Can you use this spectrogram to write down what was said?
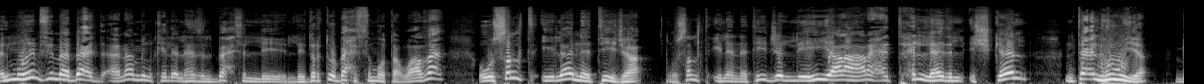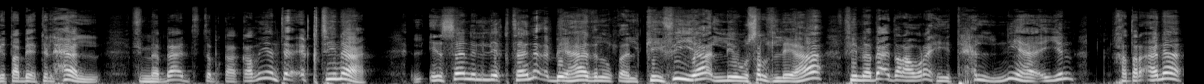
المهم فيما بعد أنا من خلال هذا البحث اللي اللي درته بحث متواضع وصلت إلى نتيجة وصلت إلى نتيجة اللي هي راه راح تحل هذا الإشكال نتاع الهوية. بطبيعة الحال فيما بعد تبقى قضية نتاع اقتناع. الإنسان اللي اقتنع بهذا الكيفية اللي وصلت لها فيما بعد راه راح يتحل نهائيا خاطر أنا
